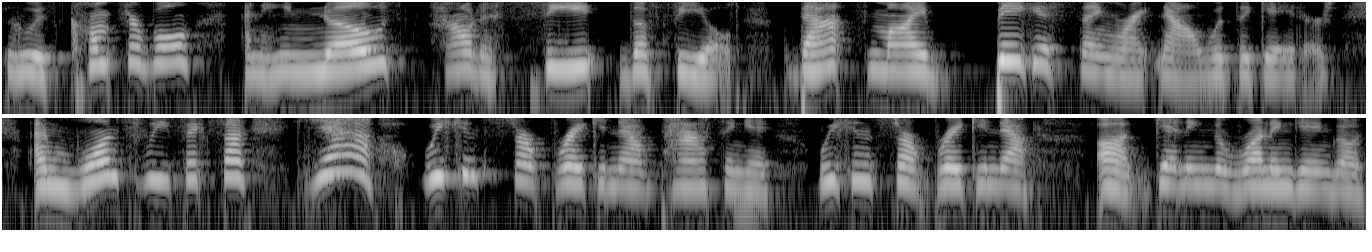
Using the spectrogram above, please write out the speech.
who is comfortable and he knows how to see the field. That's my biggest thing right now with the Gators. And once we fix that, yeah, we can start breaking down passing it. We can start breaking down uh, getting the running game going.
